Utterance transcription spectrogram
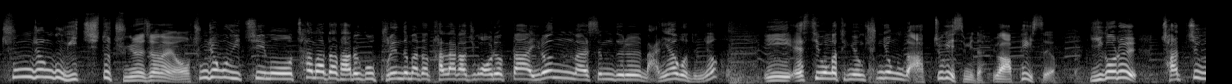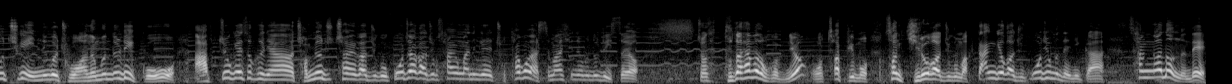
충전구 위치도 중요하잖아요. 충전구 위치 뭐 차마다 다르고 브랜드마다 달라가지고 어렵다 이런 말씀들을 많이 하거든요. 이 ST1 같은 경우 충전구가 앞쪽에 있습니다. 요 앞에 있어요. 이거를 좌측 우측에 있는 걸 좋아하는 분들도 있고 앞쪽에서 그냥 전면 주차해가지고 꽂아가지고 사용하는 게 좋다고 말씀하시는 분들도 있어요. 전둘다 상관없거든요. 어차피 뭐 선 길어가지고 막 당겨가지고 꽂으면 되니까 상관없는데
